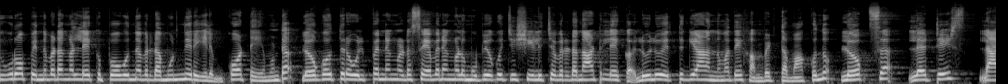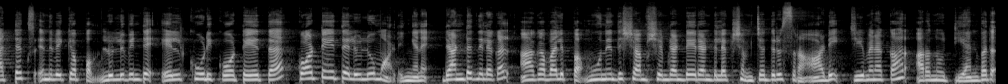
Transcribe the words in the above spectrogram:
യൂറോപ്പ് എന്നിവിടങ്ങളിലേക്ക് പോകുന്നവരുടെ മുൻനിരയിലും കോട്ടയമുണ്ട്. ലോകോത്തര ഉൽപ്പന്നങ്ങളുടെ സേവനങ്ങളും ഉപയോഗിച്ച് ശീലിച്ചവരുടെ നാട്ടിലേക്ക് ലുലു എത്തുകയാണെന്നും അദ്ദേഹം വ്യക്തമാക്കുന്നു. ലോക്സ് ലെറ്റേഴ്സ് ലാറ്റക്സ് എന്നിവയ്ക്കൊപ്പം ലുലുവിന്റെ എൽ കൂടി കോട്ടയത്ത് കോട്ടയത്തെ ലുലു മാൾ ഇങ്ങനെ രണ്ട് നിലകൾ ആകെ വലിപ്പം മൂന്ന് ദശാംശം രണ്ട് രണ്ട് ലക്ഷം ചതുരശ്ര ആടി ജീവനക്കാർ അറുന്നൂറ്റി അൻപത്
